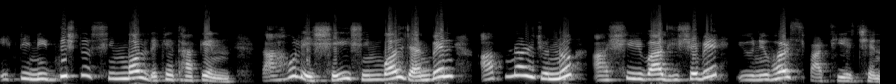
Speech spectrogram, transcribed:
একটি নির্দিষ্ট সিম্বল দেখে থাকেন, তাহলে সেই সিম্বল জানবেন আপনার জন্য আশীর্বাদ হিসেবে ইউনিভার্স পাঠিয়েছেন।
